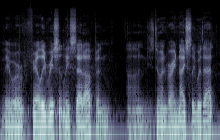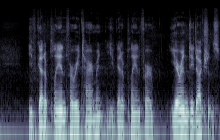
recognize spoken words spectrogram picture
they were fairly recently set up, and uh, he's doing very nicely with that. You've got a plan for retirement. You've got a plan for year-end deductions,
